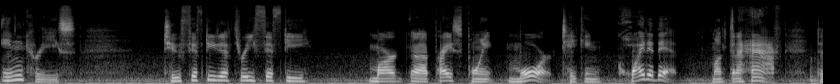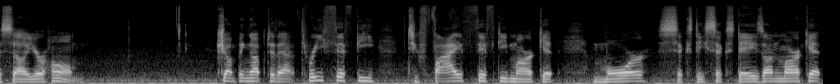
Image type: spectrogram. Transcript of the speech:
increase. 250 to 350 mark uh, price point Moore, taking quite a bit, month and a half to sell your home. Jumping up to that 350 to 550 market, Moore 66 days on market.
